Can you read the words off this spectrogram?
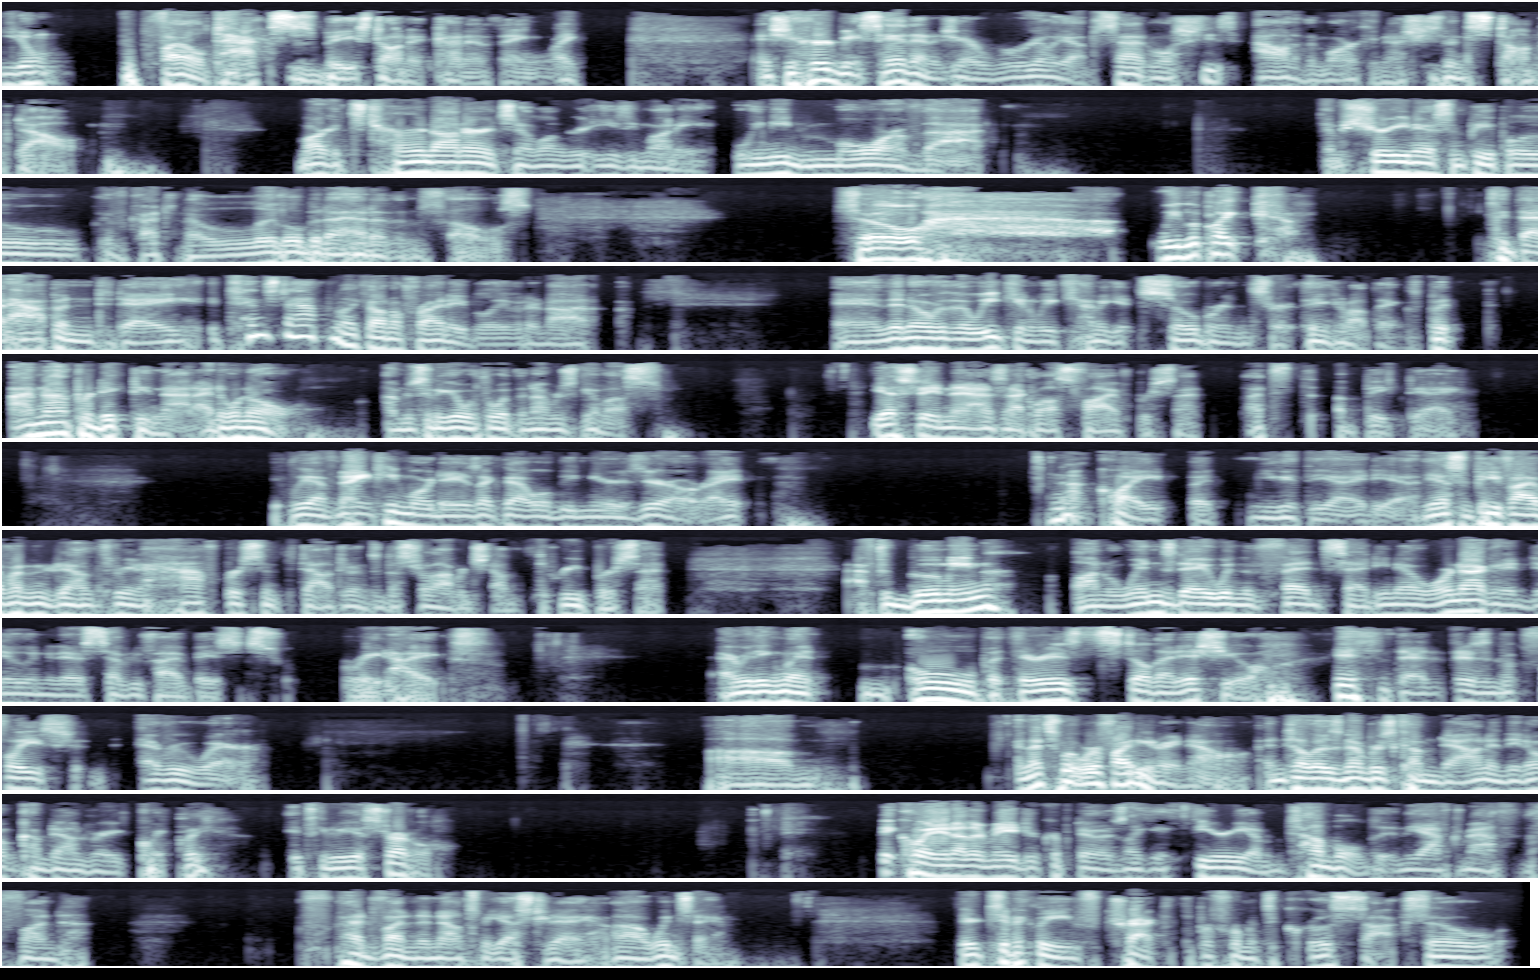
You don't file taxes based on it kind of thing. Like, and she heard me say that and she got really upset. Well, she's out of the market now. She's been stomped out. Market's turned on her. It's no longer easy money. We need more of that. I'm sure you know some people who have gotten a little bit ahead of themselves. So we look like could that happen today? It tends to happen like on a Friday, believe it or not. And then over the weekend, we kind of get sober and start thinking about things. But I'm not predicting that. I don't know. I'm just going to go with what the numbers give us. Yesterday, NASDAQ lost 5%. That's a big day. If we have 19 more days like that, we'll be near zero, right? Not quite, but you get the idea. The S&P 500 down 3.5%. The Dow Jones Industrial Average down 3%. After booming on Wednesday when the Fed said, you know, we're not going to do any of those 75 basis rate hikes. Everything went, oh, but there is still that issue, isn't there? There's inflation everywhere. Um, and that's what we're fighting right now. Until those numbers come down and they don't come down very quickly, it's going to be a struggle. Bitcoin and other major cryptos like Ethereum tumbled in the aftermath of the fund Fed fund announcement yesterday, uh, Wednesday. They're typically tracked the performance of growth stocks. So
